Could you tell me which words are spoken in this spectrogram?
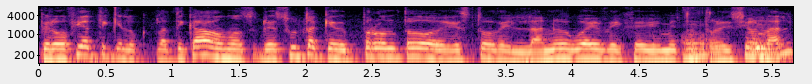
pero fíjate que lo que platicábamos, resulta que de pronto esto de la new wave de heavy metal tradicional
